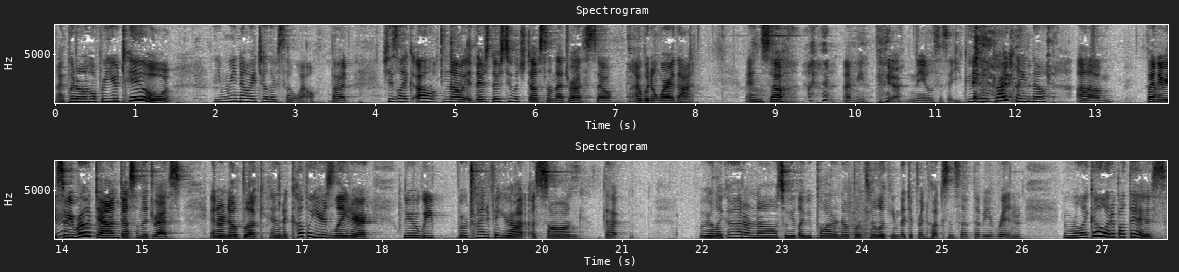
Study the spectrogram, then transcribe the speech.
I put on a hole for you too." We know each other so well. But she's like, "Oh no, there's there's too much dust on that dress, so I wouldn't wear that." And so, I mean, Yeah. needless to say, you could get it dry clean though. Um, but anyway, so we wrote down dust on the dress in our notebook, and then a couple years later, we were, we were trying to figure out a song that we were like, oh, I don't know. So we like we pull out our notebooks and we're looking at the different hooks and stuff that we've written, and we're like, oh, what about this?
